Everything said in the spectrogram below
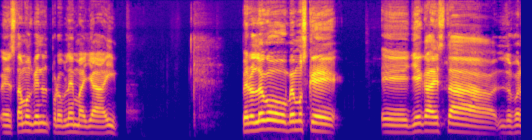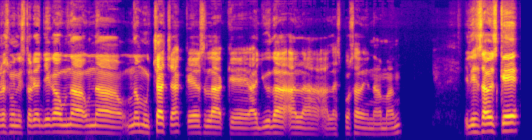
estamos viendo el problema ya ahí. Pero luego vemos que eh, llega esta, les voy a resumir la historia, llega una, una, una muchacha que es la que ayuda a la, a la esposa de Naaman. Y le dice, ¿sabes qué?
